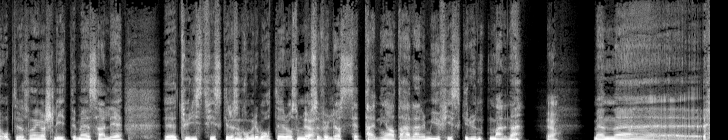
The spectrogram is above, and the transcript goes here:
oppdrettsanlegg har slitt med, særlig eh, turistfiskere som kommer i båter, og som Ja. jo selvfølgelig har sett tegninga, at det her er det mye fisk rundt merdene. Ja. Men eh,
